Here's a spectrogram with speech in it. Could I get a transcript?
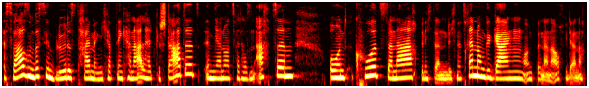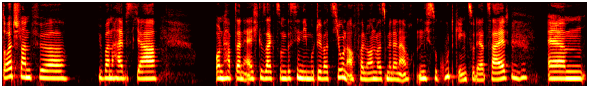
es war so ein bisschen blödes Timing. Ich habe den Kanal halt gestartet im Januar 2018 und kurz danach bin ich dann durch eine Trennung gegangen und bin dann auch wieder nach Deutschland für über ein halbes Jahr und habe dann ehrlich gesagt so ein bisschen die Motivation auch verloren, weil es mir dann auch nicht so gut ging zu der Zeit. Mhm. Ähm,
